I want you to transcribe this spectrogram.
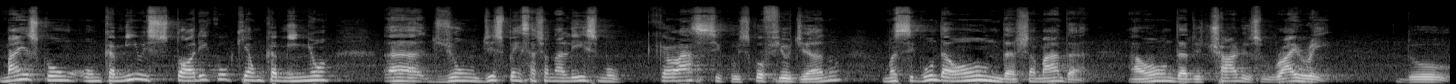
mas com um caminho histórico que é um caminho uh, de um dispensacionalismo clássico escofieldiano, uma segunda onda chamada a onda de Charles Ryrie, do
